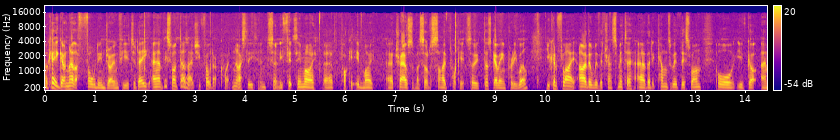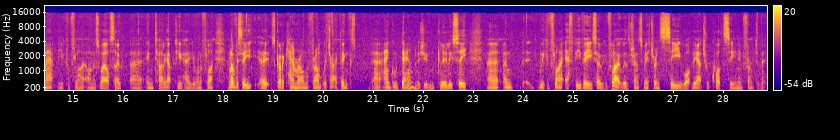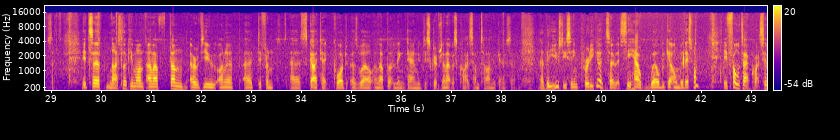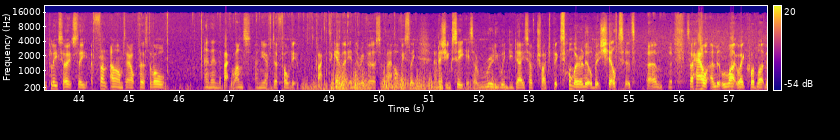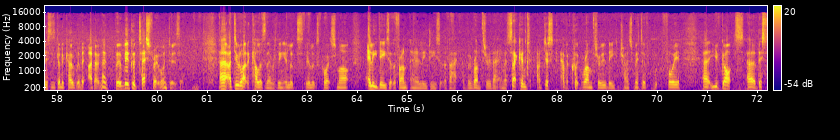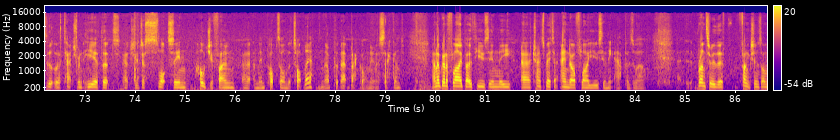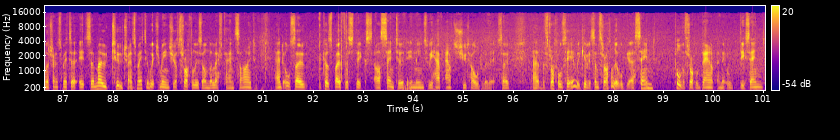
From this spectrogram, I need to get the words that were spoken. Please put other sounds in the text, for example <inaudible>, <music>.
Okay, got another folding drone for you today. Uh, this one does actually fold up quite nicely and certainly fits in my uh, pocket in my uh, trousers, my sort of side pocket, so it does go in pretty well. You can fly either with the transmitter uh, that it comes with this one, or you've got an app you can fly on as well, so uh, entirely up to you how you want to fly. And obviously uh, it's got a camera on the front, which I think uh, angled down as you can clearly see uh, and uh, we can fly FPV so we can fly it with a transmitter and see what the actual quad's seeing in front of it so. It's a nice looking one and I've done a review on a, a different uh, Skytech quad as well and I'll put a link down in the description. That was quite some time ago so uh, they usually seem pretty good so let's see how well we get on with this one. It folds out quite simply so it's the front arms out first of all and then the back ones and you have to fold it together in the reverse of that obviously. And as you can see it's a really windy day so I've tried to pick <laughs> somewhere a little bit sheltered. Um, <laughs> so how a little lightweight quad like this is going to cope with it I don't know. But it'll be a good test for it won't it so. Uh, I do like the colours and everything. It looks it looks quite smart. LEDs at the front and LEDs at the back. We'll run through that in a second. I'll just have a quick run through the transmitter for you. Uh, you've got uh, this little attachment here that actually just slots in, holds your phone uh, and then pops on the top there. And I'll put that back on in a second. And I'm going to fly both using the uh, transmitter and I'll fly using the app as well. Uh, run through the functions on the transmitter. It's a mode 2 transmitter which means your throttle is on the left hand side and also because both the sticks are centered it means we have altitude hold with it. So uh, the throttle's here, we give it some throttle, it will ascend, pull the throttle down and it will descend.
